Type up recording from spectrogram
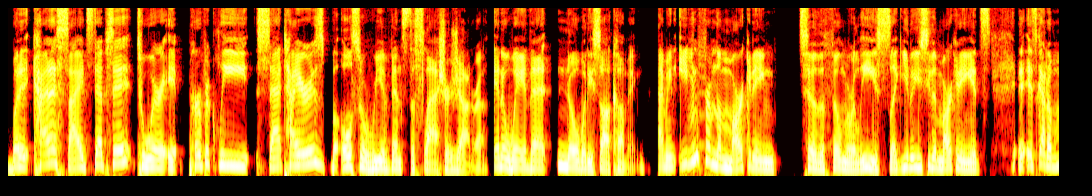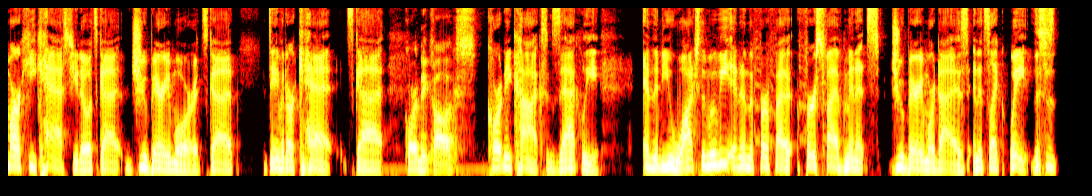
But it kind of sidesteps it to where it perfectly satires, but also reinvents the slasher genre in a way that nobody saw coming. I mean, even from the marketing to the film release, like you know, you see the marketing. It's it's got a marquee cast. You know, it's got Drew Barrymore. It's got David Arquette. It's got Courteney Cox. Courteney Cox, exactly and then you watch the movie, and in the first five, first five minutes, Drew Barrymore dies, and it's like, wait, this is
